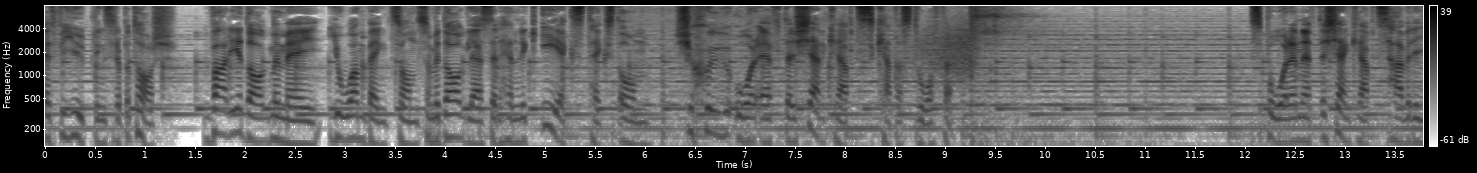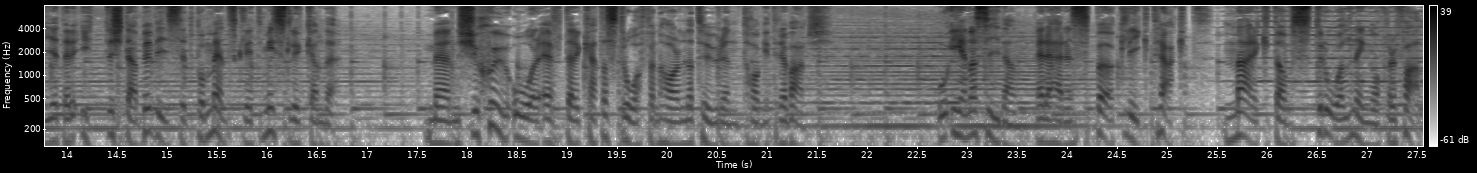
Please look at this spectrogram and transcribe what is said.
ett fördjupningsreportage. Varje dag med mig, Johan Bengtsson, som idag läser Henrik Eks text om 27 år efter kärnkraftskatastrofen. Spåren efter kärnkraftshaveriet är yttersta beviset på mänskligt misslyckande. Men 27 år efter katastrofen har naturen tagit revansch. Å ena sidan är det här en spöklik trakt, märkt av strålning och förfall.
